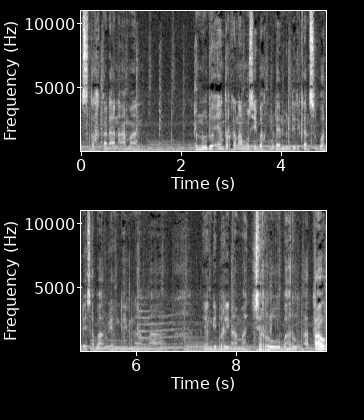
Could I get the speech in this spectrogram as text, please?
Setelah keadaan aman, penduduk yang terkena musibah kemudian mendirikan sebuah desa baru yang dinama yang diberi nama Jeru Baru atau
